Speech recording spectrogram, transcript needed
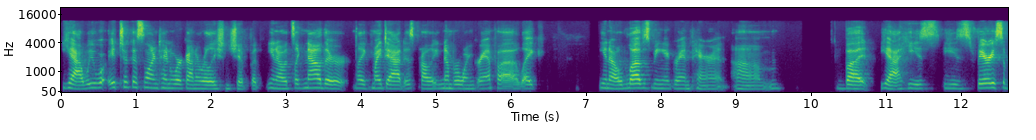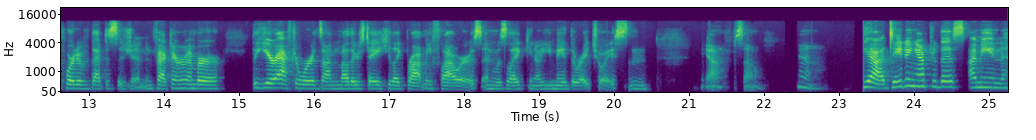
yeah, we were, it took us a long time to work on a relationship, but you know, it's like now they're like, my dad is probably number one grandpa, like, you know, loves being a grandparent. Um, but yeah, he's, he's very supportive of that decision. In fact, I remember the year afterwards on Mother's Day, he like brought me flowers and was like, you know, you made the right choice. And yeah, so yeah. Yeah, dating after this, I mean,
